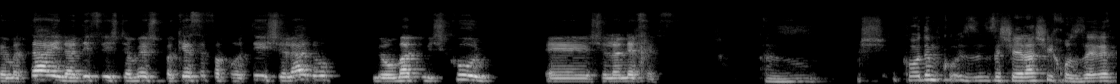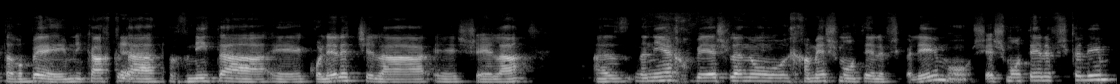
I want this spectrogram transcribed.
ומתי נעדיף להשתמש בכסף הפרטי שלנו לעומת משכון אה, של הנכס. אז קודם כל, זו שאלה שהיא חוזרת הרבה. אם ניקח כן. את התבנית הכוללת של השאלה, אז נניח ויש לנו 500 אלף שקלים או 600 אלף שקלים,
